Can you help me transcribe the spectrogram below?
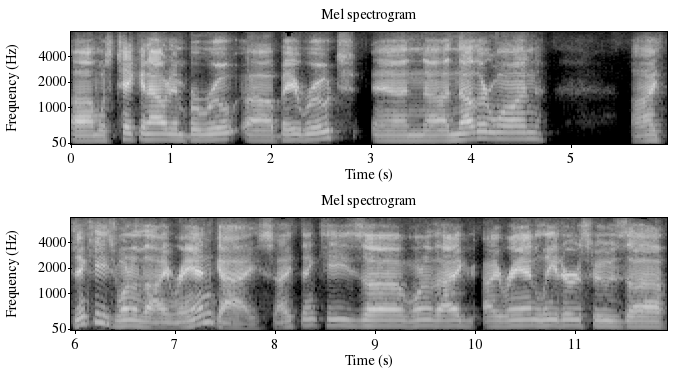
um, was taken out in Beirut, uh, Beirut and uh, another one. I think he's one of the Iran guys. I think he's uh, one of the I- Iran leaders who's uh,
